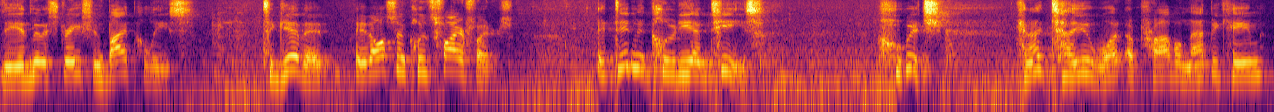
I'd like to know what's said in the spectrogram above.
the administration by police to give it, it also includes firefighters. It didn't include EMTs, which, can I tell you what a problem that became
